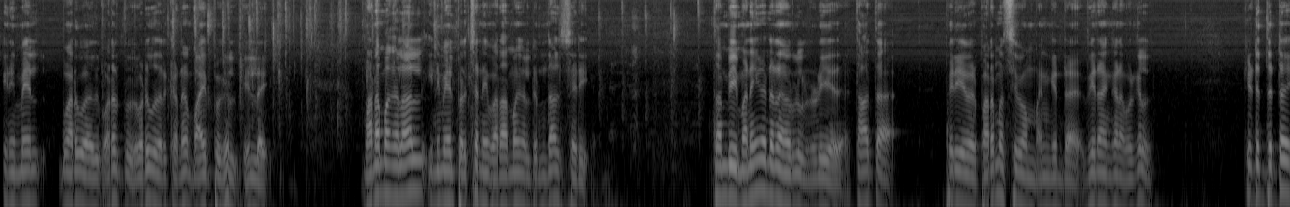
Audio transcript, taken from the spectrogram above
இனிமேல் வருவது வரது வருவதற்கான வாய்ப்புகள் இல்லை. மணமகளால் இனிமேல் பிரச்சனை வராமல் இருந்தால் சரி. தம்பி மணிகண்டன் அவர்களுடைய தாத்தா பெரியவர் பரமசிவம் என்கின்ற வீராங்கன் அவர்கள் கிட்டத்தட்ட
